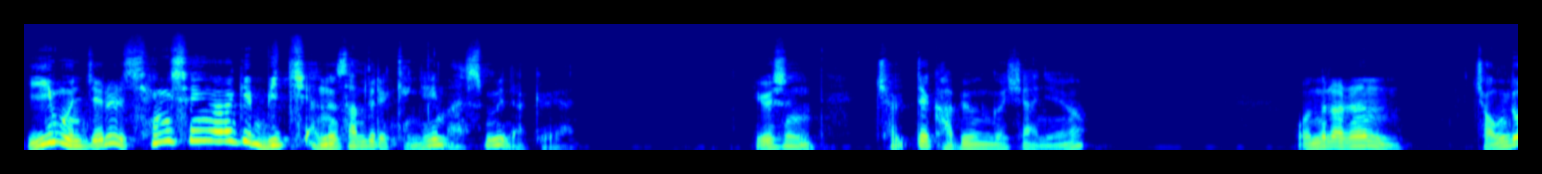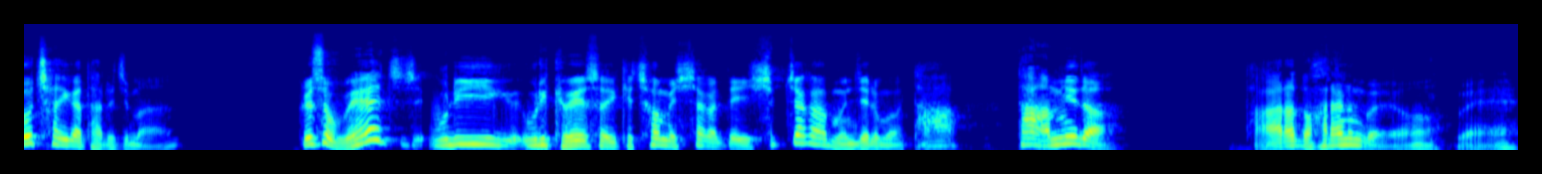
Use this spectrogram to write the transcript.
이 문제를 생생하게 믿지 않는 사람들이 굉장히 많습니다. 교회 안에. 이것은 절대 가벼운 것이 아니에요. 오늘날은 정도 차이가 다르지만 그래서 왜 우리 우리 교회에서 이렇게 처음에 시작할 때 이 십자가 문제를 뭐 다다 압니다. 다 알아도 하라는 거예요. 왜?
